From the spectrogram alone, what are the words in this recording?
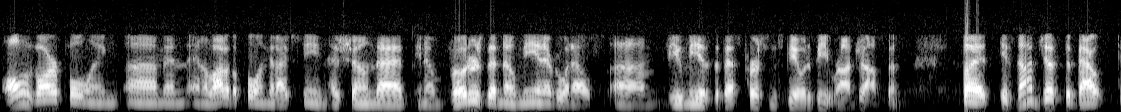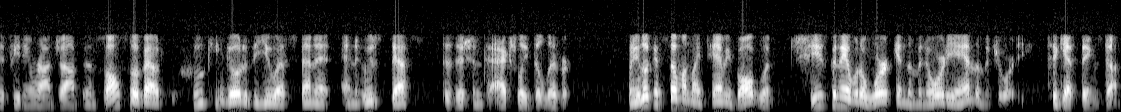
all of our polling um, and and a lot of the polling that I've seen has shown that you know voters that know me and everyone else um, view me as the best person to be able to beat Ron Johnson. But it's not just about defeating Ron Johnson. It's also about who can go to the U.S. Senate and who's best positioned to actually deliver. When you look at someone like Tammy Baldwin, she's been able to work in the minority and the majority to get things done.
